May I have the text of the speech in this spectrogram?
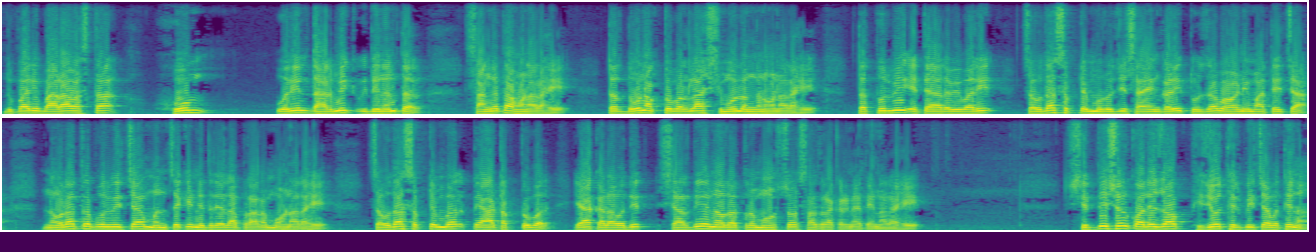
दुपारी बारा वाजता होमवरील धार्मिक विधीनंतर सांगता होणार आहे. तर दोन ऑक्टोबरला शिमोल्लंघन होणार आहे. तत्पूर्वी येत्या रविवारी चौदा सप्टेंबर रोजी सायंकाळी तुळजाभवानी मातेच्या नवरात्रपूर्वीच्या मंचकी निद्रेला प्रारंभ होणार आहे. चौदा सप्टेंबर ते आठ ऑक्टोबर या कालावधीत शारदीय नवरात्र महोत्सव साजरा करण्यात येणार आहे. सिद्धेश्वर कॉलेज ऑफ फिजिओथेरपीच्या वतीनं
